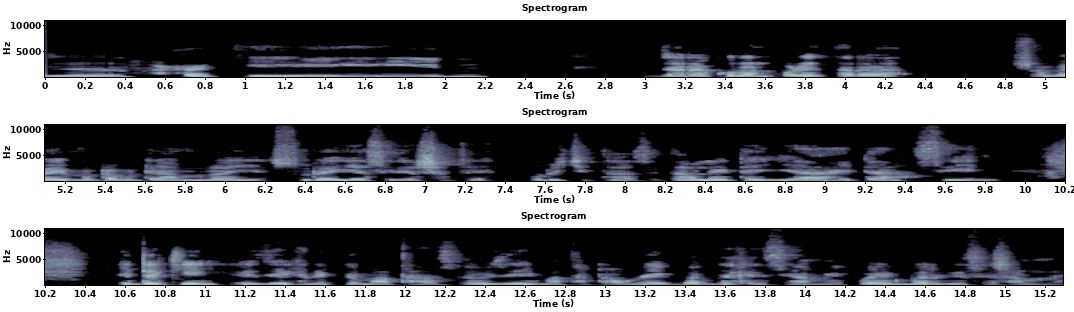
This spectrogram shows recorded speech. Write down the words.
الحكيم যারা কোরআন পড়ে তারা সবাই মোটামুটি আমরা সুরা ইয়াসিনের সাথে পরিচিত আছি। তাহলে এটা ইয়া, এটা সিন। এটা কি? এই যে এখানে একটা মাথা আছে, ওই যে এই মাথাটা। অনেকবার দেখাইছি আমি, কয়েকবার গেছে সামনে।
